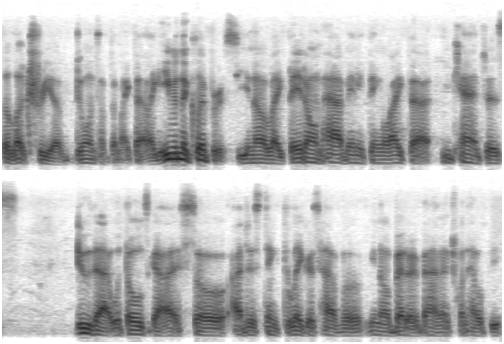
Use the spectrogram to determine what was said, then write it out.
the luxury of doing something like that. Like even the Clippers, you know, like they don't have anything like that. You can't just do that with those guys. So I just think the Lakers have a, you know, better advantage when healthy.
